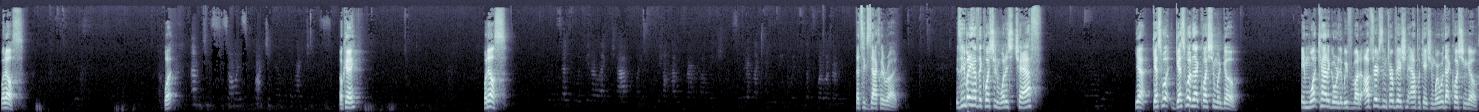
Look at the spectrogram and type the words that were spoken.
What else? What? Okay. What else? That's exactly right. Does anybody have the question, what is chaff? Yeah, guess what? Guess what that question would go? In what category that we provided? Observation, interpretation, application. Where would that question go?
